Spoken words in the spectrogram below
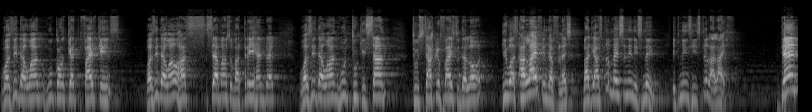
Was he the one who conquered five kings? Was he the one who has servants over 300? Was he the one who took his son to sacrifice to the Lord? He was alive in the flesh, but they are still mentioning his name. It means he's still alive. Then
